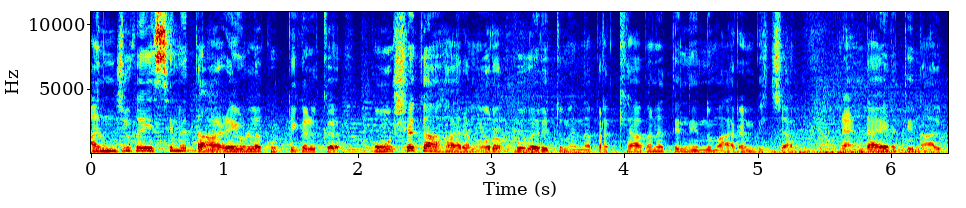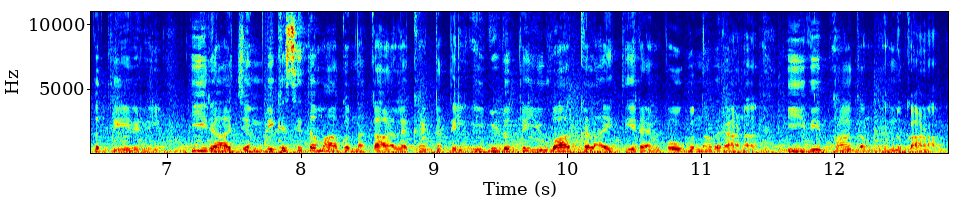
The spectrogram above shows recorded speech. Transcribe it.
അഞ്ചു വയസ്സിന് താഴെയുള്ള കുട്ടികൾക്ക് പോഷകാഹാരം ഉറപ്പുവരുത്തുമെന്ന പ്രഖ്യാപനത്തിൽ നിന്നും ആരംഭിച്ചാൽ രണ്ടായിരത്തി നാൽപ്പത്തിയേഴിൽ ഈ രാജ്യം വികസിതമാകുന്ന കാലഘട്ടത്തിൽ ഇവിടുത്തെ യുവാക്കളായി തീരാൻ പോകുന്നവരാണ് ഈ വിഭാഗം എന്നു കാണാം.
